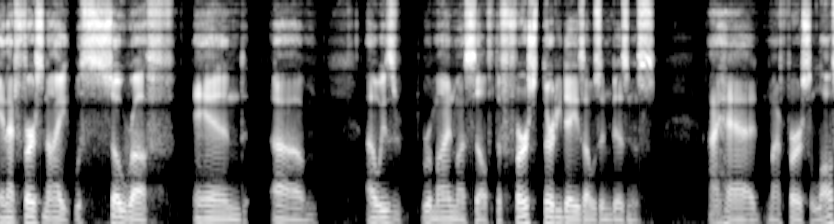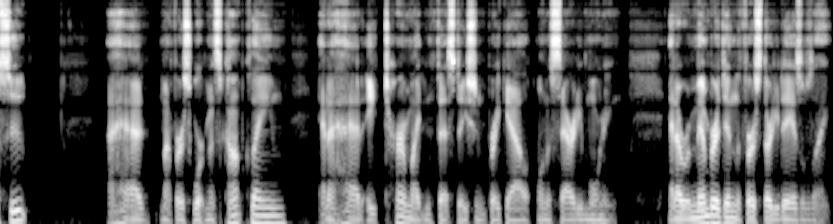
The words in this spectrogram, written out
And that first night was so rough. And um, I always remind myself the first 30 days I was in business, I had my first lawsuit, I had my first workman's comp claim, and I had a termite infestation break out on a Saturday morning. And I remember then the first 30 days, I was like,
